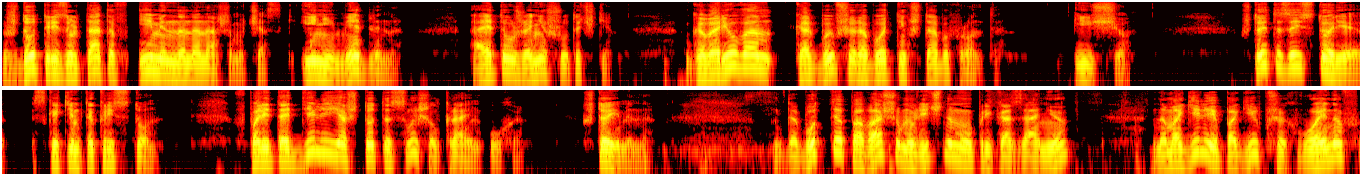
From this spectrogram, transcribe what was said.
ждут результатов именно на нашем участке. И немедленно. А это уже не шуточки. Говорю вам, как бывший работник штаба фронта. И еще. Что это за история с каким-то крестом? В политотделе я что-то слышал краем уха. Что именно? Да будто по вашему личному приказанию на могиле погибших воинов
